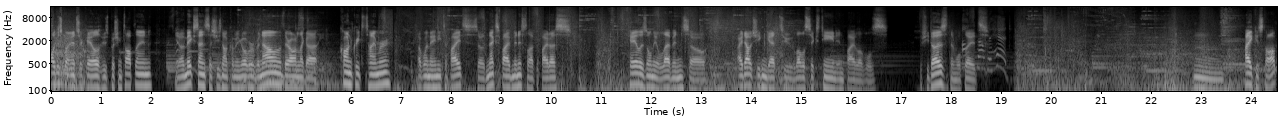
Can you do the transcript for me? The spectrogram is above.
I'll just go answer Kayle, who's pushing top lane. You know, it makes sense that she's not coming over, but now they're on like a concrete timer of when they need to fight. So the next five minutes they'll have to fight us. Kayle is only 11, so I doubt she can get to level 16 in five levels. If she does, then we'll play it. Hmm. Pyke is top.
